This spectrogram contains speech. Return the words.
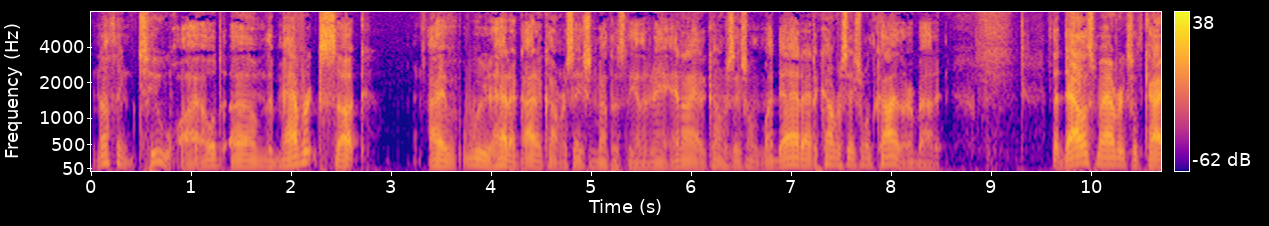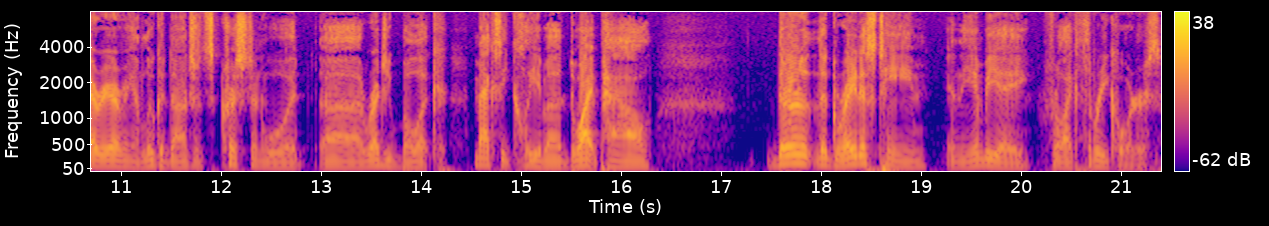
Nothing too wild. Um, the Mavericks suck. I we had a I had a conversation about this the other day, and I had a conversation with my dad. I had a conversation with Kyler about it. The Dallas Mavericks with Kyrie Irving and Luka Doncic, Christian Wood, uh, Reggie Bullock, Maxi Kleber, Dwight Powell. They're the greatest team in the NBA for like three quarters,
